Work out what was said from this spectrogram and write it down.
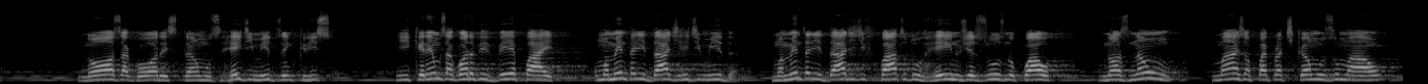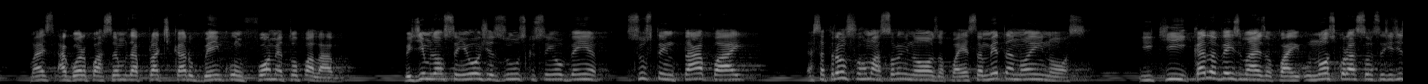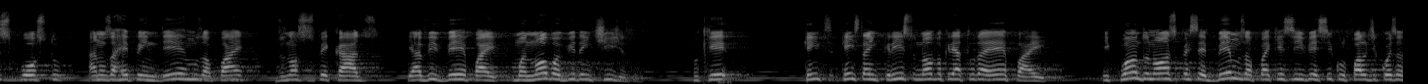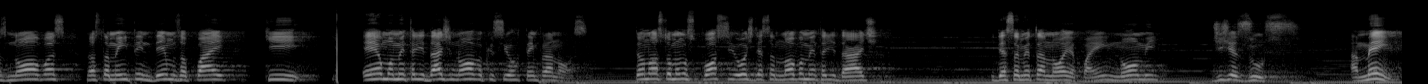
nós agora estamos redimidos em Cristo e queremos agora viver, Pai, uma mentalidade redimida, uma mentalidade de fato do reino, Jesus, no qual nós não mas, ó Pai, praticamos o mal, mas agora passamos a praticar o bem conforme a tua palavra. Pedimos ao Senhor Jesus que o Senhor venha sustentar, Pai, essa transformação em nós, ó Pai, essa metanoia em nós. E que cada vez mais, ó Pai, o nosso coração esteja disposto a nos arrependermos, ó Pai, dos nossos pecados e a viver, Pai, uma nova vida em Ti, Jesus. Porque quem, quem está em Cristo, nova criatura é, Pai. E quando nós percebemos, ó Pai, que esse versículo fala de coisas novas, nós também entendemos, ó Pai, que é uma mentalidade nova que o Senhor tem para nós. Então nós tomamos posse hoje dessa nova mentalidade e dessa metanoia, Pai, em nome de Jesus. Amém.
